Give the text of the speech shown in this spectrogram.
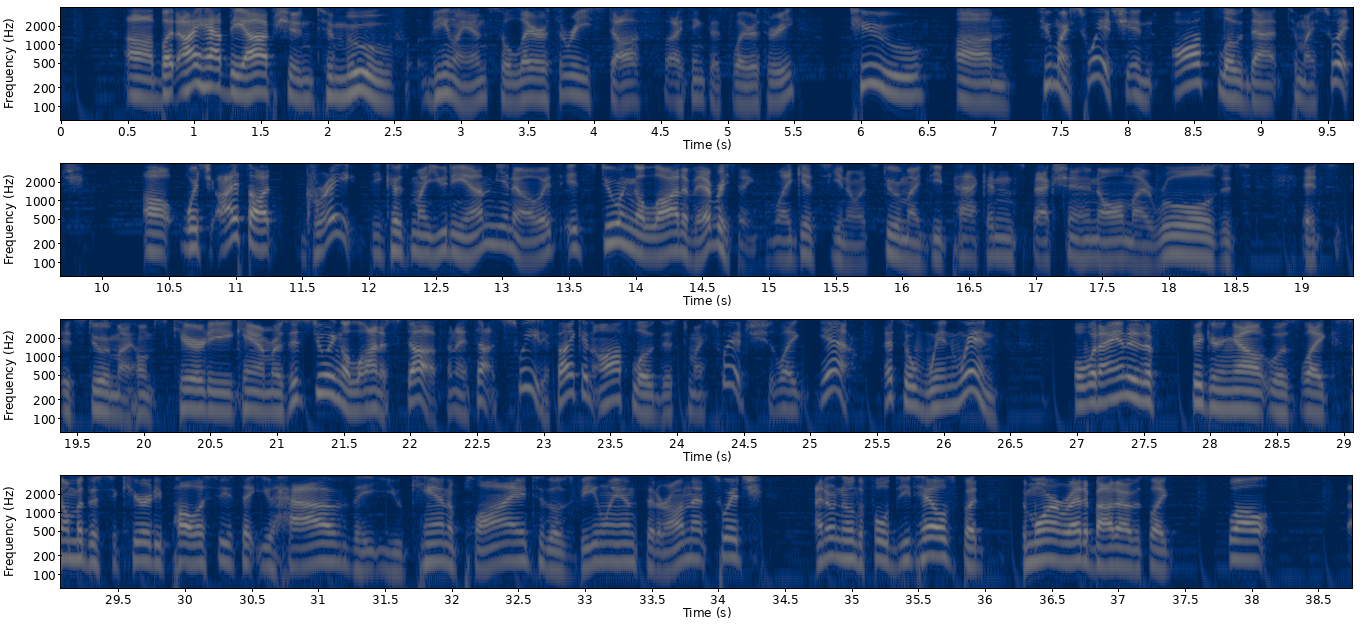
Uh, but I have the option to move VLANs, so layer three stuff. I think that's layer three to um, to my switch and offload that to my switch uh, which I thought great because my UDM, you know, it's it's doing a lot of everything. Like it's you know it's doing my deep packet inspection, all my rules. It's it's it's doing my home security cameras. It's doing a lot of stuff. And I thought, sweet, if I can offload this to my switch, like yeah, that's a win-win. Well, what I ended up figuring out was like some of the security policies that you have that you can apply to those VLANs that are on that switch. I don't know the full details, but the more I read about it, I was like, well,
